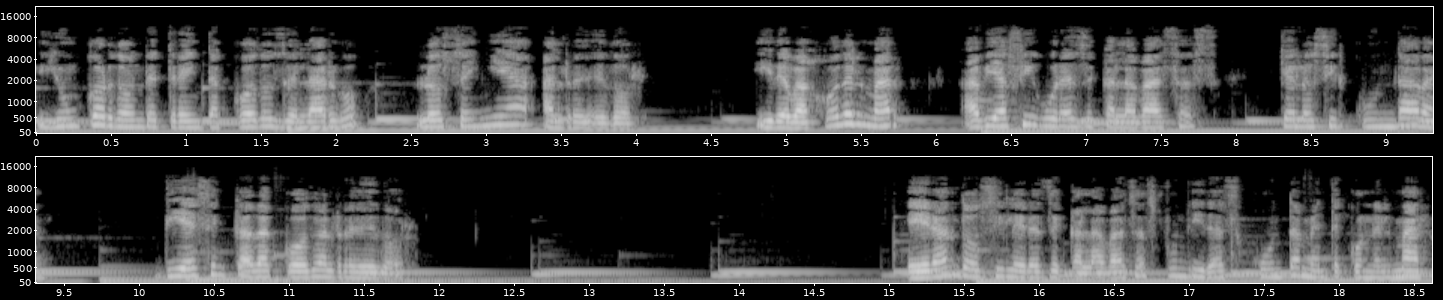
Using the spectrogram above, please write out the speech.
y un cordón de treinta codos de largo lo ceñía alrededor. Y debajo del mar había figuras de calabazas que lo circundaban, diez en cada codo alrededor. Eran dos hileras de calabazas fundidas juntamente con el mar.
